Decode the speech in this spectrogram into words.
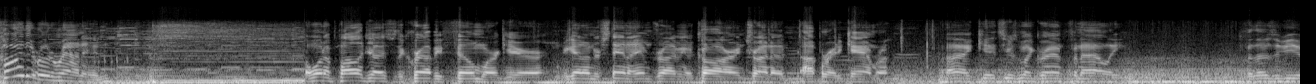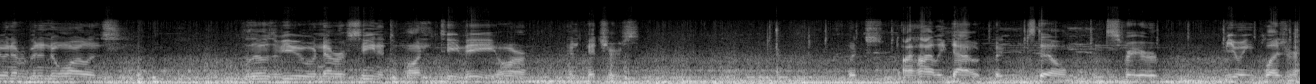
Car they rode around in. I want to apologize for the crappy film work here. You gotta understand I am driving a car and trying to operate a camera. Alright kids, here's my grand finale. For those of you who have never been to New Orleans, for those of you who have never seen it on TV or in pictures, which I highly doubt, but still, it's for your viewing pleasure.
